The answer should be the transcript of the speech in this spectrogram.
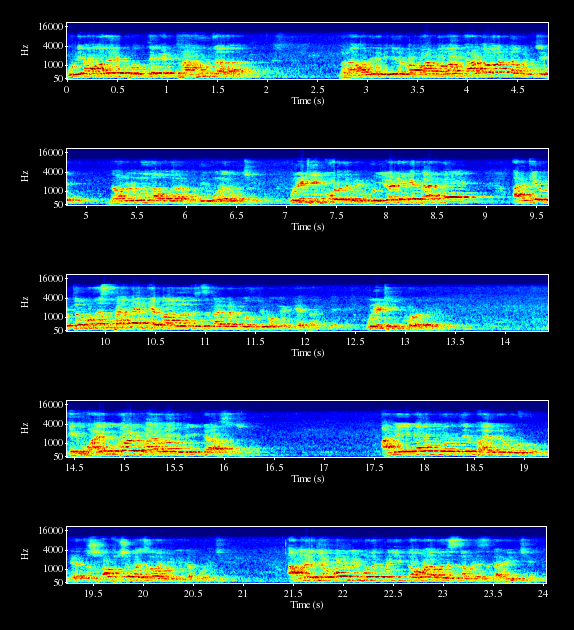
উনি আমাদের প্রত্যেকের ঠাকুর দাদা মানে আমাদের নিজের বাবার বাবা, তার বাবার নাম হচ্ছে নরেন্দ্র দামোদর মোদী মনে হচ্ছে। উনি ঠিক করে দেবেন, গুজরাটে কে থাকবে আর কে উত্তরপ্রদেশ থাকবে কে বাংলাদেশে থাকবে পশ্চিমবঙ্গে কে থাকবে। উনি ঠিক করে দেবেন। এই ভয়ঙ্কর, ভয়াবহ দিনটা আসছে। আমি ইমাম মহাজের ভাইদের বলব এটা তো সবসময় সহযোগিতা করেছে। আমরা যখন বিপদে পড়েছি, তখন আমাদের সামনে এসে দাঁড়িয়েছে।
